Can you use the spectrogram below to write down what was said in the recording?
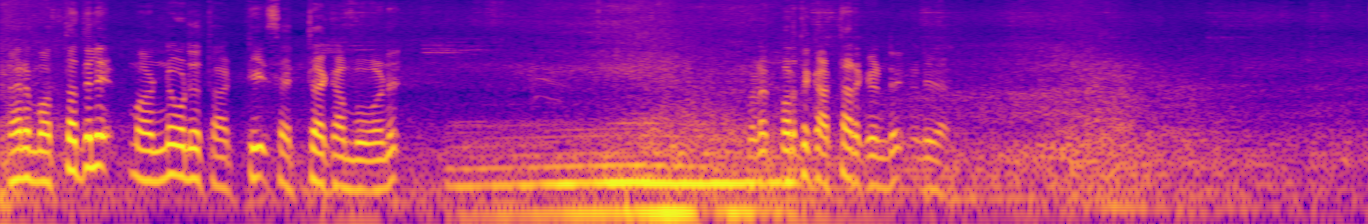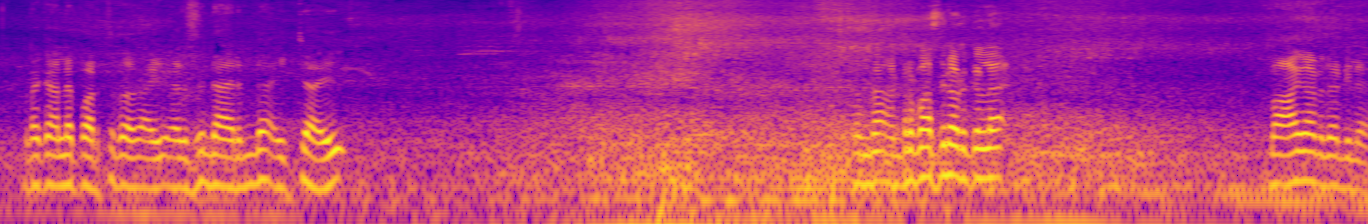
അങ്ങനെ മൊത്തത്തിൽ മണ്ണ് കൊണ്ട് തട്ടി സെറ്റാക്കാൻ പോവാണ്. ഇവിടെ പുറത്ത് കട്ട ഇറക്കുന്നുണ്ട് കണ്ടില്ലേ? ഇവിടെ നല്ല പുറത്ത് ഏകദേശം അരന്റെ ഹൈറ്റായി അണ്ടർ അണ്ടർപാസിന്റെ അടുക്കുള്ള ഭാഗമാണ് തണ്ടില്ലേ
